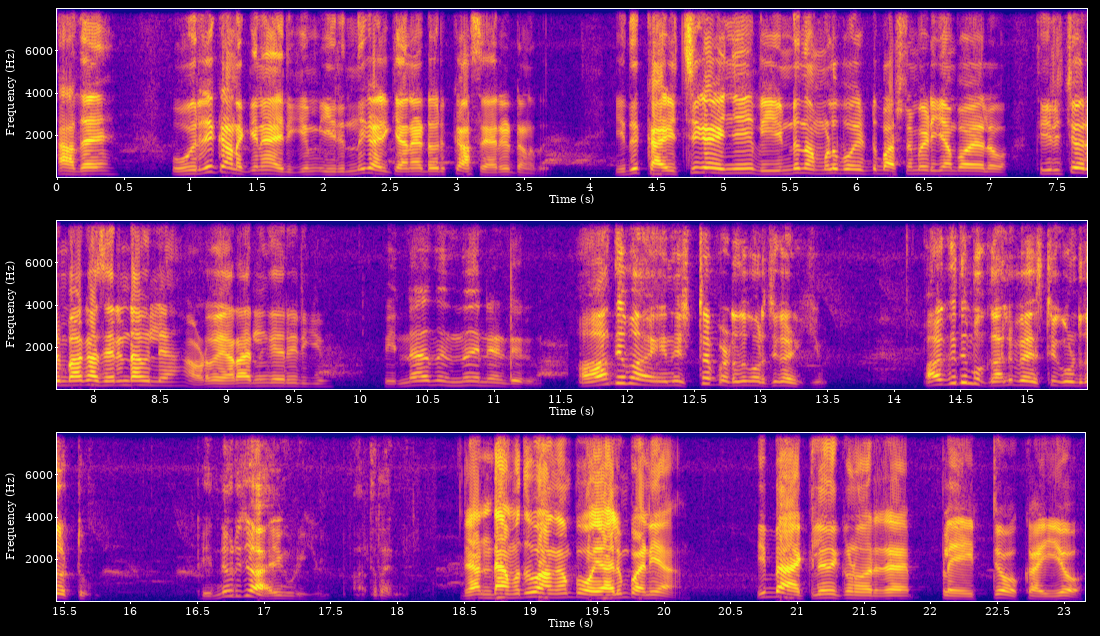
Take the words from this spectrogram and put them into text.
അതെ ഒരു കണക്കിനായിരിക്കും ഇരുന്ന് കഴിക്കാനായിട്ട് ഒരു കസേര കിട്ടണത് ഇത് കഴിച്ചു കഴിഞ്ഞ് വീണ്ടും നമ്മൾ പോയിട്ട് ഭക്ഷണം മേടിക്കാൻ പോയാലോ? തിരിച്ചു വരുമ്പോൾ ആ കസേര ഉണ്ടാവില്ല. അവിടെ വേറെ ആരെങ്കിലും കയറിയിരിക്കും പിന്നെ അത് നിന്ന് തന്നെ വരും. ആദ്യമായി ഇഷ്ടപ്പെട്ടത് കുറച്ച് കഴിക്കും. പകുതി മുക്കാലും വേസ്റ്റ് കൊണ്ട് തട്ടും. പിന്നെ ഒരു ചായയും കുടിക്കും. അത്ര തന്നെ. രണ്ടാമത് വാങ്ങാൻ പോയാലും പണിയാ. ഈ ബാക്കിൽ നിൽക്കണവരുടെ പ്ലേറ്റോ കയ്യോ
